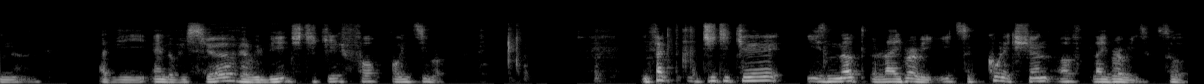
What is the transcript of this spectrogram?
in, uh, at the end of this year there will be GTK 4.0. In fact, GTK is not a library, it's a collection of libraries. So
